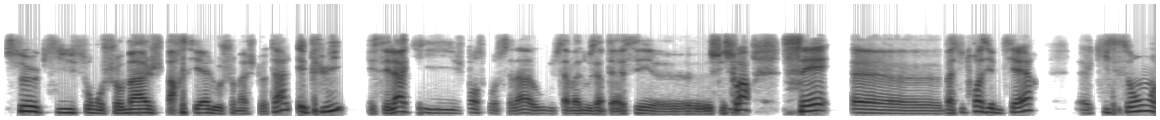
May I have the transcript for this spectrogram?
ceux qui sont au chômage partiel ou au chômage total, et puis, et c'est là qui, je pense que c'est là où ça va nous intéresser ce soir, c'est bah, ce troisième tiers qui sont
